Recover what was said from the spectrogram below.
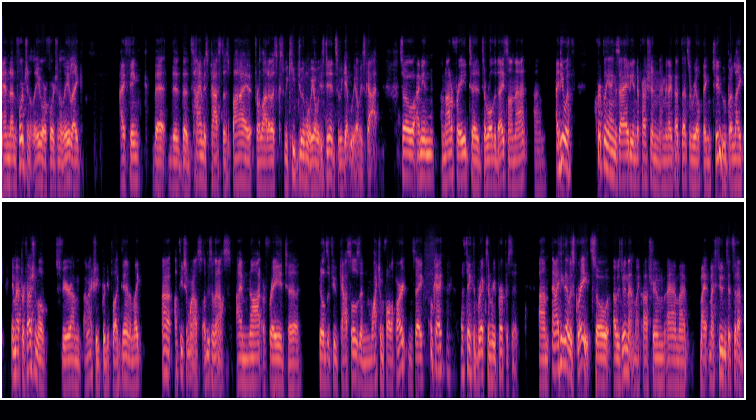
and unfortunately, or fortunately, like I think that the the time has passed us by for a lot of us because we keep doing what we always did, so we get what we always got. So I mean, I'm not afraid to to roll the dice on that. Um, I deal with crippling anxiety and depression. I mean, like that that's a real thing too. But like in my professional sphere, I'm I'm actually pretty plugged in. I'm like, uh, I'll teach somewhere else. I'll do something else. I'm not afraid to build a few castles and watch them fall apart and say, okay, let's take the bricks and repurpose it. Um, and I think that was great. So I was doing that in my classroom. And my, my, my students had set up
